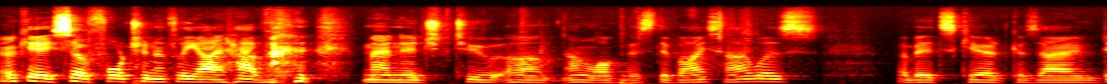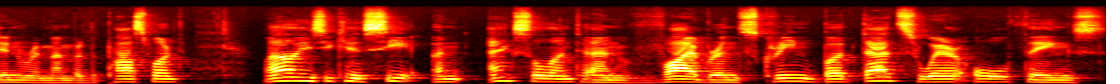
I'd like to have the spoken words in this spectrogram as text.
Okay, so fortunately I have managed to um, unlock this device. I was a bit scared because I didn't remember the password. Well, as you can see, an excellent and vibrant screen, but that's where all things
